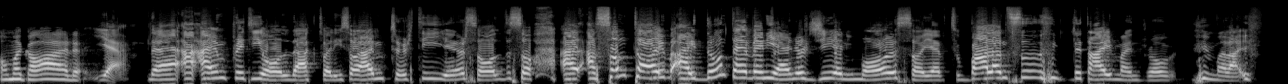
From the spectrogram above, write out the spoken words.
Oh my god. yeah, I, I'm pretty old actually. So I'm 30 years old. So at, at some time I don't have any energy anymore. So I have to balance the time I draw in my life.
